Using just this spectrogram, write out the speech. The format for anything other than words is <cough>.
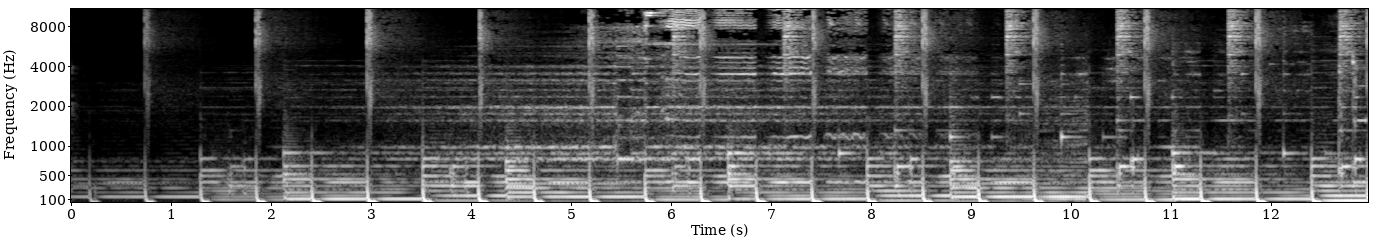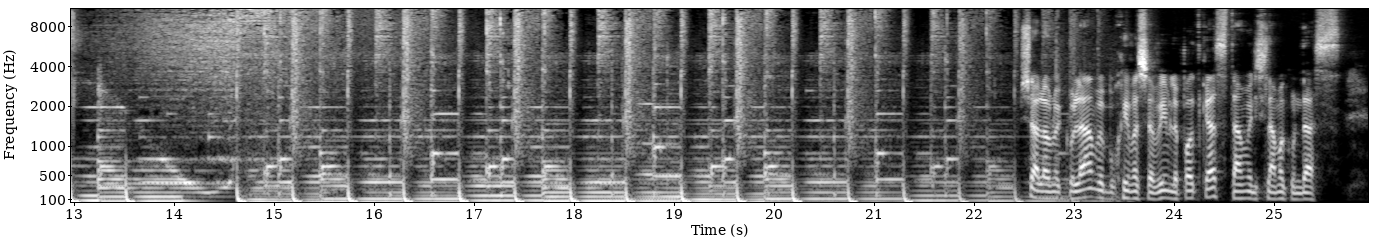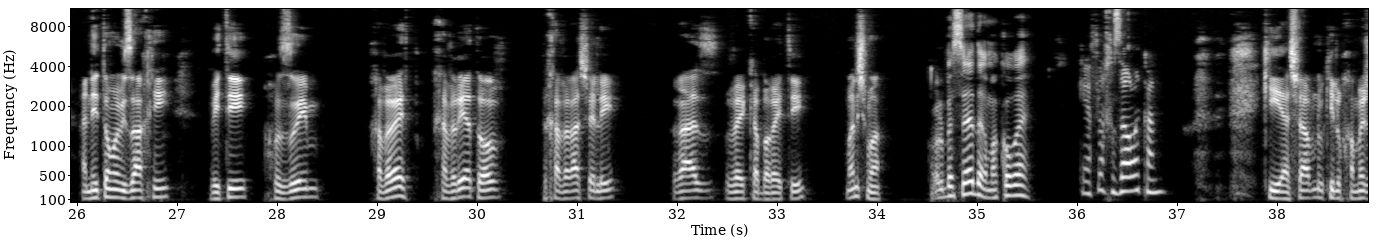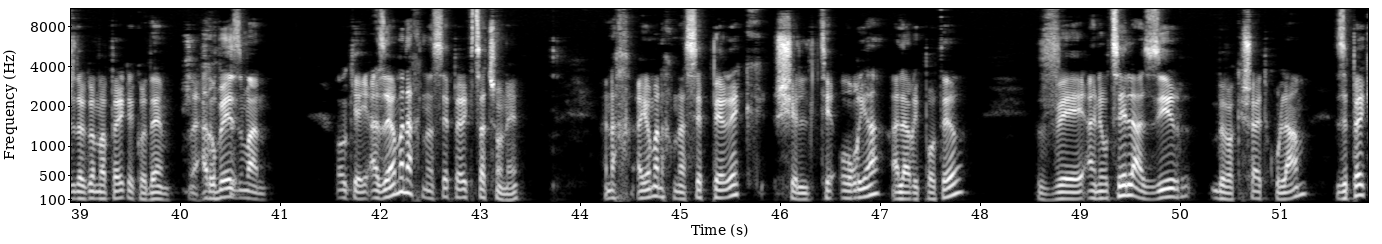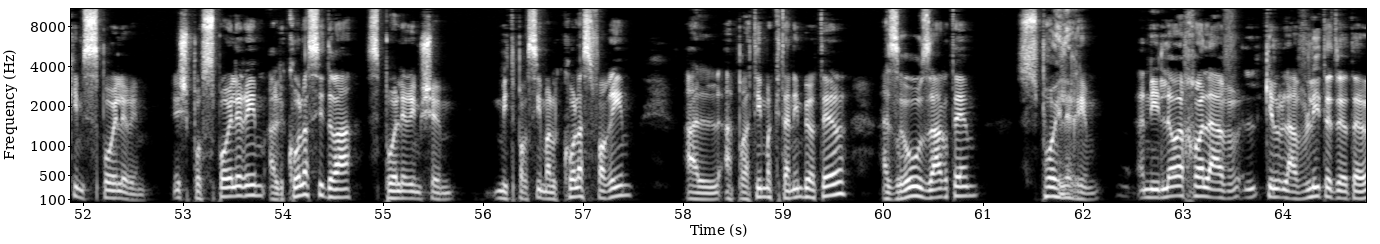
שלום לכולם וברוכים השבים לפודקאסט תם ונשלם הקונדס. אני תום המזרחי ואיתי חוזרים חברי, חברי הטוב וחברה שלי רז וקברטי. מה נשמע? הכל בסדר מה קורה. כיף לחזור לכאן. כי ישבנו כאילו חמש דקות מהפרק הקודם הרבה <laughs> זמן. אוקיי אז היום אנחנו נעשה פרק קצת שונה. אנחנו, היום אנחנו נעשה פרק של תיאוריה על הארי פוטר ואני רוצה להזהיר בבקשה את כולם זה פרק עם ספוילרים. יש פה ספוילרים על כל הסדרה ספוילרים שמתפרסים על כל הספרים על הפרטים הקטנים ביותר אז ראו זרתם ספוילרים. אני לא יכול להב... כאילו להבליט את זה יותר.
